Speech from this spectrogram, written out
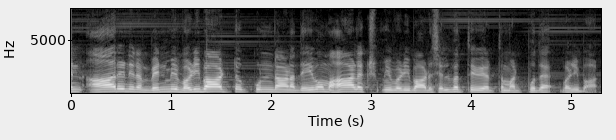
எண் ஆறு நிறம் வெண்மை வழிபாட்டுக்குண்டான தெய்வம் மகாலட்சுமி வழிபாடு செல்வத்தை உயர்த்தும் அற்புத வழிபாடு.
